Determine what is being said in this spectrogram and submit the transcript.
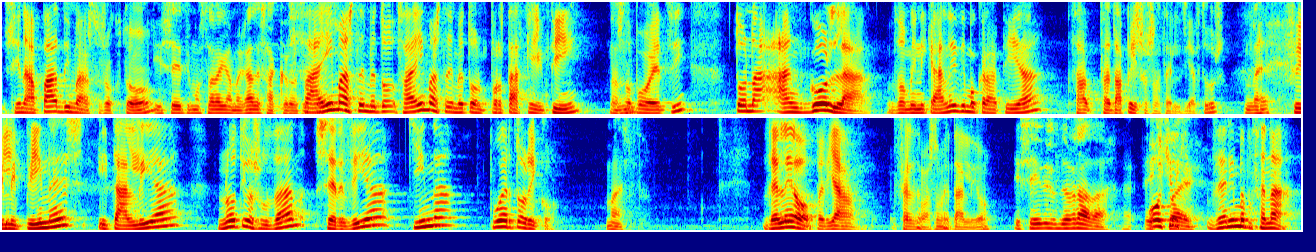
συναπάντημα στους 8. Είσαι έτοιμος τώρα για μεγάλες ακρότητες. Θα είμαστε με, το, θα είμαστε με τον πρωταθλητή, να σου το πω έτσι, τον Αγγόλα, Δομινικανή Δημοκρατία, θα, θα τα πεις όσα θέλεις για αυτούς, ναι. Φιλιππίνες, Ιταλία, Νότιο Σουδάν, Σερβία, Κίνα, Πουέρτο Ρίκο. Μάλιστα. Δεν λέω, παιδιά, φέρτε μας το μετάλλιο. Είσαι ήδη στην τευράδα. όχι, όχι, δεν είμαι πουθενά.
